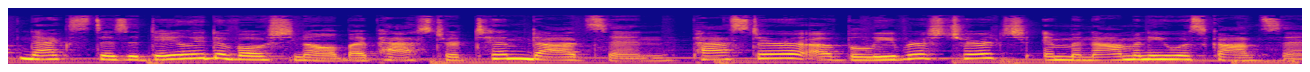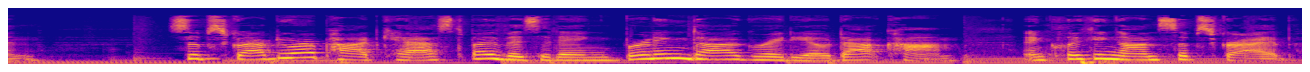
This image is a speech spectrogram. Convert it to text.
Up next is a daily devotional by Pastor Tim Dodson, pastor of Believers Church in Menominee, Wisconsin. Subscribe to our podcast by visiting burningdogradio.com and clicking on subscribe.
